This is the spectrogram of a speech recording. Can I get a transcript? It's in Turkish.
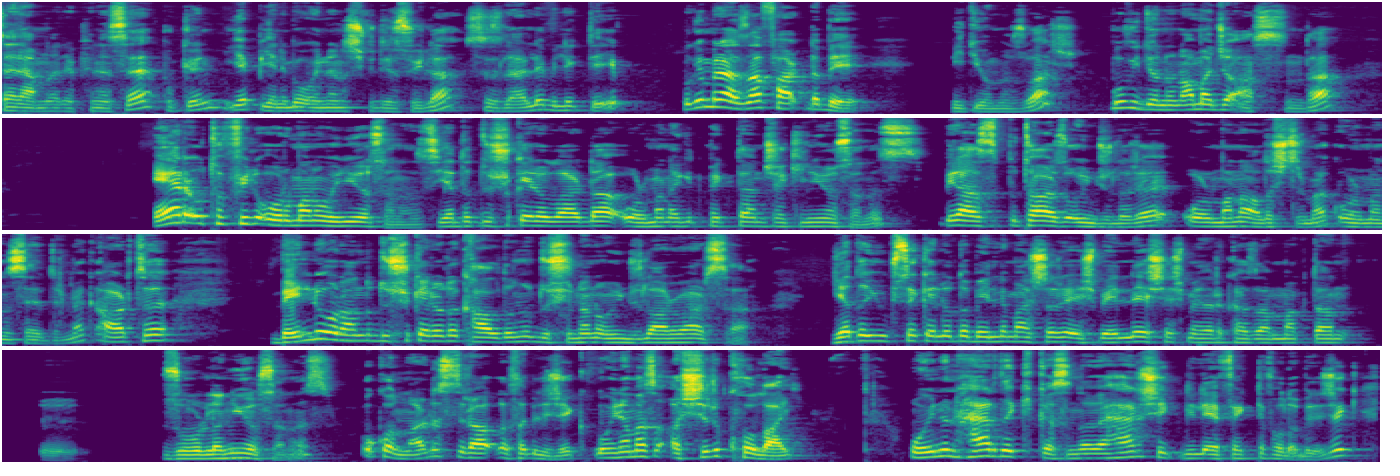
Selamlar hepinize. Bugün yepyeni bir oynanış videosuyla sizlerle birlikteyim. Bugün biraz daha farklı bir videomuz var. Bu videonun amacı aslında eğer otofil orman oynuyorsanız ya da düşük elolarda ormana gitmekten çekiniyorsanız biraz bu tarz oyuncuları ormana alıştırmak, ormanı sevdirmek artı belli oranda düşük eloda kaldığını düşünen oyuncular varsa ya da yüksek eloda belli maçları eş, belli eşleşmeleri kazanmaktan e, zorlanıyorsanız o konularda sizi rahatlatabilecek, oynaması aşırı kolay, oyunun her dakikasında ve her şekliyle efektif olabilecek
